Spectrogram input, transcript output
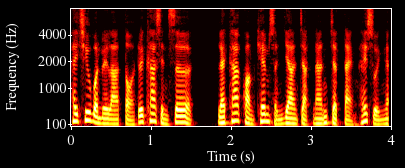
ให้ชื่อวันเวลาต่อด้วยค่าเซ็นเซอร์ และค่าความเข้มสัญญาณจากนั้นจัดแต่งให้สวยงาม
